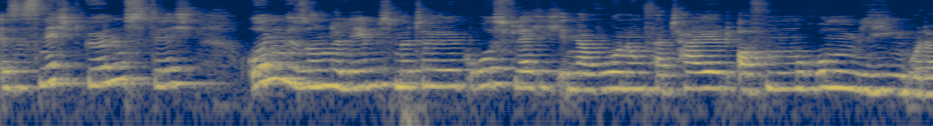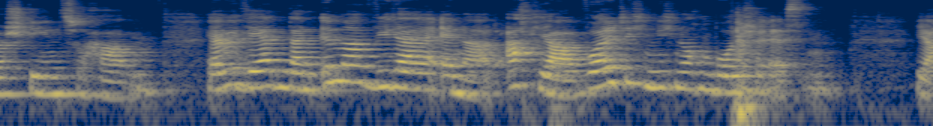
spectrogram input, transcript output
ist es nicht günstig, ungesunde Lebensmittel großflächig in der Wohnung verteilt offen rumliegen oder stehen zu haben. Ja, wir werden dann immer wieder erinnert. Ach ja, wollte ich nicht noch ein Bunsche essen? Ja,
